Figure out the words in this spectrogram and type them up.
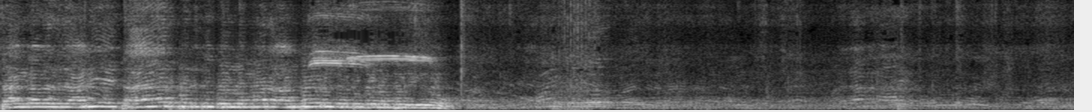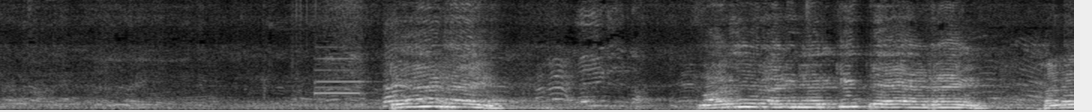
தங்களது அணியை தயார்படுத்திக் கொள்ளுமாறு அன்போடு கேட்டுக் கொள்ளப்படுகிறோம் தேர்ட் ரைடு மருதூர் அணியினருக்கு தேர்ட் ரைடு ஹலோ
